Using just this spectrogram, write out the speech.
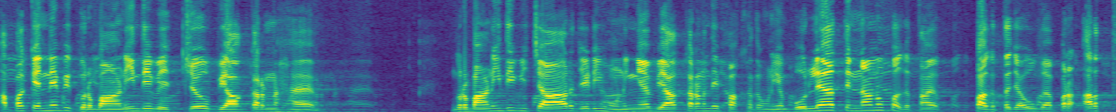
ਆਪਾਂ ਕਹਿੰਨੇ ਵੀ ਗੁਰਬਾਣੀ ਦੇ ਵਿੱਚ ਵਿਆਕਰਨ ਹੈ। ਗੁਰਬਾਣੀ ਦੀ ਵਿਚਾਰ ਜਿਹੜੀ ਹੋਣੀ ਹੈ, ਵਿਆਕਰਨ ਦੇ ਪੱਖ ਤੋਂ ਹੋਣੀ ਹੈ। ਬੋਲਿਆ ਤਿੰਨਾਂ ਨੂੰ ਭਗਤਾਂ, ਭਗਤ ਜਾਊਗਾ, ਪਰ ਅਰਥ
